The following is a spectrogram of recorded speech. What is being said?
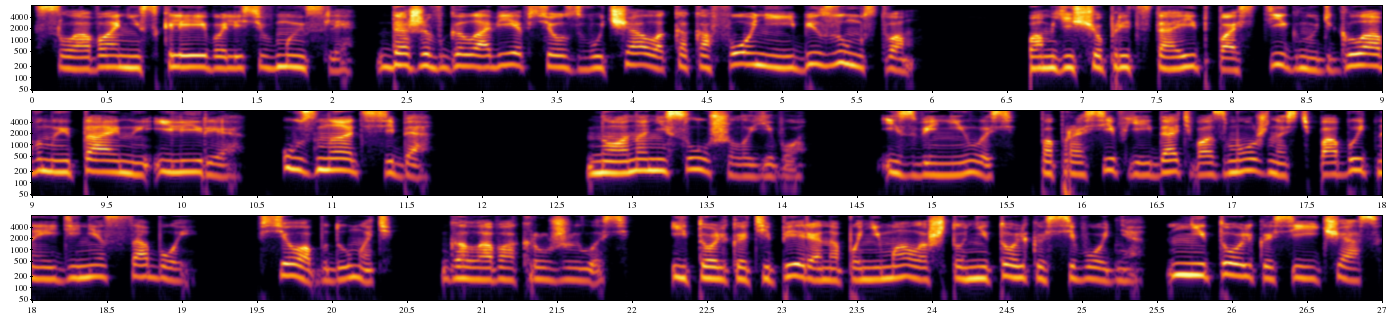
Слова не склеивались в мысли. Даже в голове все звучало какофонией и безумством. Вам еще предстоит постигнуть главные тайны Иллирия, узнать себя. Но она не слушала его. Извинилась, попросив ей дать возможность побыть наедине с собой. Все обдумать. Голова кружилась. И только теперь она понимала, что не только сегодня, не только сейчас,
